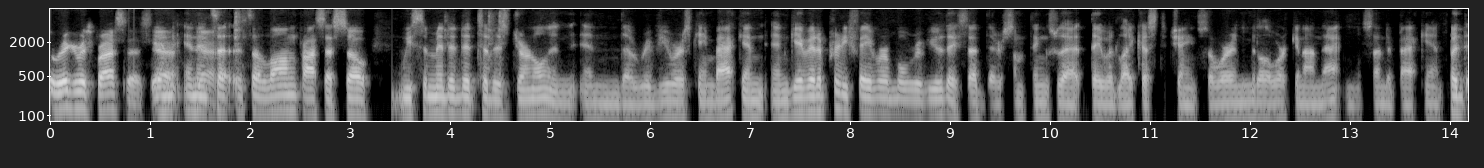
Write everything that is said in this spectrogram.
A rigorous process. Yeah, and, and yeah. it's a it's a long process. So we submitted it to this journal, and and the reviewers came back and and gave it a pretty favorable review. They said there's some things that they would like us to change. So we're in the middle of working on that, and we'll send it back in. But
